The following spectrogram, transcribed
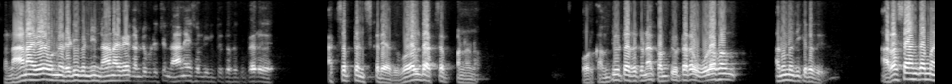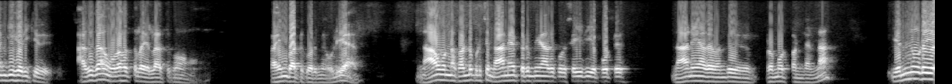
இப்போ நானாவே ஒன்று ரெடி பண்ணி நானாவே கண்டுபிடிச்சு நானே சொல்லிக்கிட்டு இருக்கிறதுக்கு பேர் அக்செப்டன்ஸ் கிடையாது. வேர்ல்டு அக்செப்ட் பண்ணணும். ஒரு கம்ப்யூட்டர் இருக்குன்னா கம்ப்யூட்டரை உலகம் அனுமதிக்கிறது. அரசாங்கம் அங்கீகரிக்குது. அதுதான் உலகத்துல எல்லாத்துக்கும் பயன்பாட்டுக்கு வருமே ஒழிய நான் உன்னை கண்டுபிடிச்சு நானே பெருமையாக அதுக்கு ஒரு செய்தியை போட்டு நானே அதை வந்து ப்ரமோட் பண்ணேன்னா என்னுடைய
